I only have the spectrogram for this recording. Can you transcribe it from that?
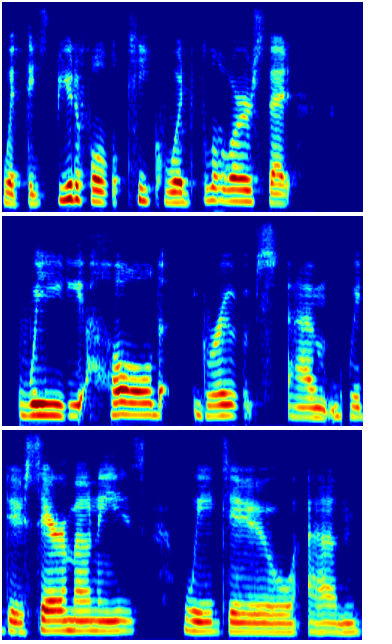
with these beautiful teak wood floors that we hold groups. Um, we do ceremonies, we do um,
